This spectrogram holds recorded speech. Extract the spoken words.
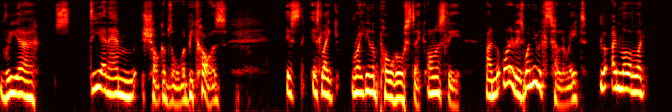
rear DNM shock absorber because it's it's like riding a pogo stick, honestly. And what it is when you accelerate, look, I'm not like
